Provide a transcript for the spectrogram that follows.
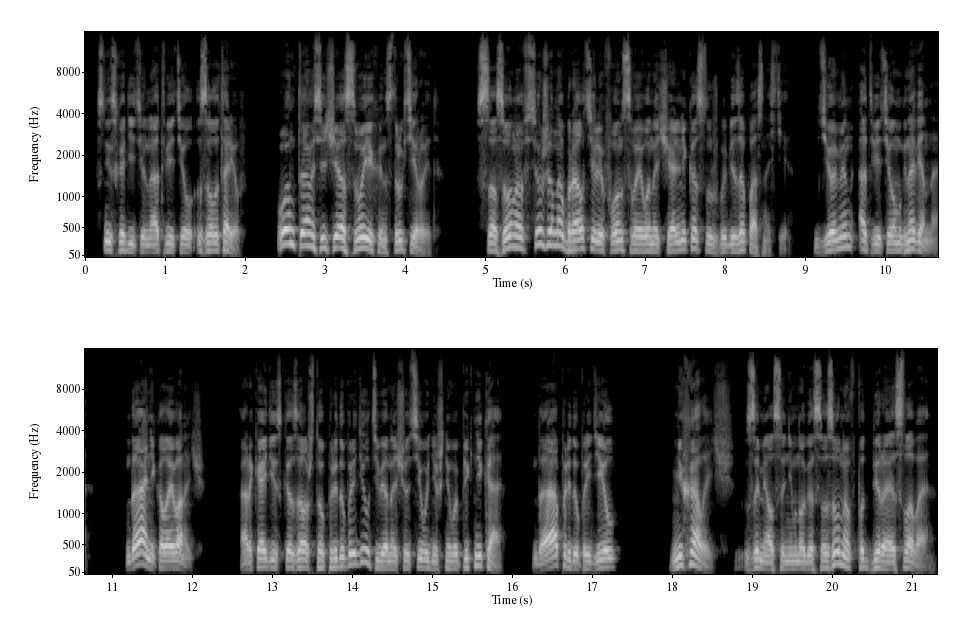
— снисходительно ответил Золотарев. «Он там сейчас своих инструктирует». Сазонов все же набрал телефон своего начальника службы безопасности. Демин ответил мгновенно. «Да, Николай Иванович». Аркадий сказал, что предупредил тебя насчет сегодняшнего пикника. Да, предупредил. Михалыч, замялся немного Сазонов, подбирая слова.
